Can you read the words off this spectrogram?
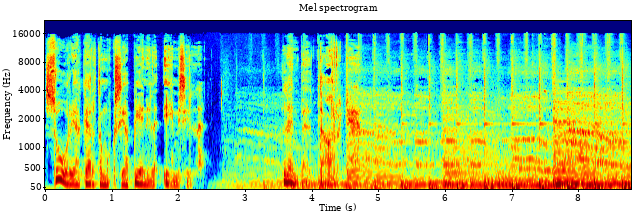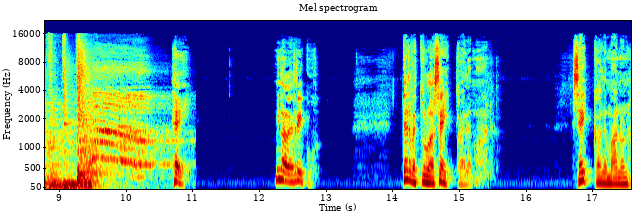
Suuria kertomuksia pienille ihmisille. Lempeyttä arkeen. Hei, minä olen Riku. Tervetuloa seikkailemaan. Seikkailemaan on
